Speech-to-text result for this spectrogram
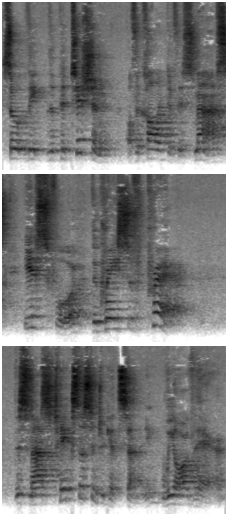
So the, the petition of the collect of this Mass is for the grace of prayer. This Mass takes us into Gethsemane. We are there.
